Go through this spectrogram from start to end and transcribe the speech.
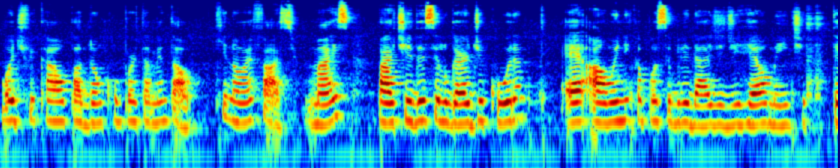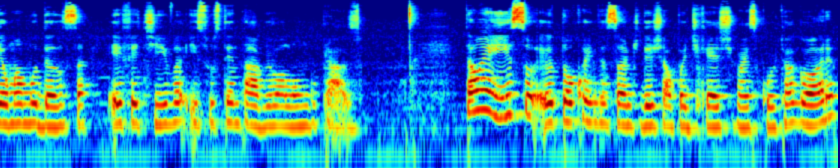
modificar o padrão comportamental, que não é fácil, mas partir desse lugar de cura é a única possibilidade de realmente ter uma mudança efetiva e sustentável a longo prazo. Então é isso, eu tô com a intenção de deixar o podcast mais curto agora,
